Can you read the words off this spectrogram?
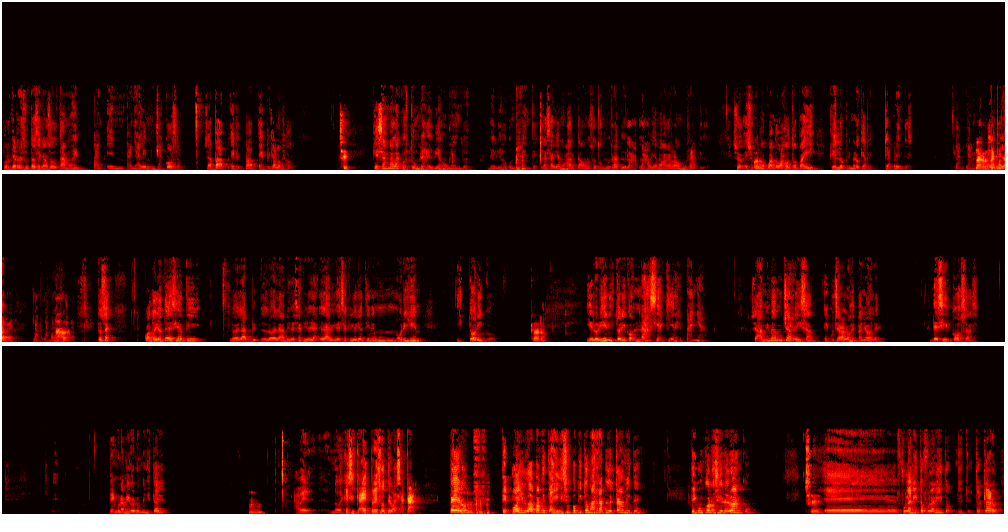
porque resulta ser que nosotros estábamos en, en pañales en muchas cosas. O sea, para explicarlo mejor. Sí. Que esas malas costumbres del viejo mundo, del viejo continente, las habíamos adaptado nosotros muy rápido, las, las habíamos agarrado muy rápido. Eso, eso es como cuando vas a otro país, ¿qué es lo primero que, que aprendes? Las, las malas palabras. Las, malas palabras. Entonces, cuando yo te decía a ti lo de la, lo de la viveza criolla, la viveza criolla tiene un origen histórico. Claro. Y el origen histórico nace aquí en España. O sea, a mí me da mucha risa escuchar a los españoles decir cosas. Tengo un amigo en un ministerio. A ver, no es que si caes preso te va a sacar pero te puedo ayudar para que te agilice un poquito más rápido el trámite. Tengo un conocido en el banco. Sí. Eh, fulanito, fulanito. Entonces, claro,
